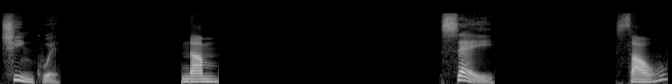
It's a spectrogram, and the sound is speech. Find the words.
5, 5, 6, 6,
